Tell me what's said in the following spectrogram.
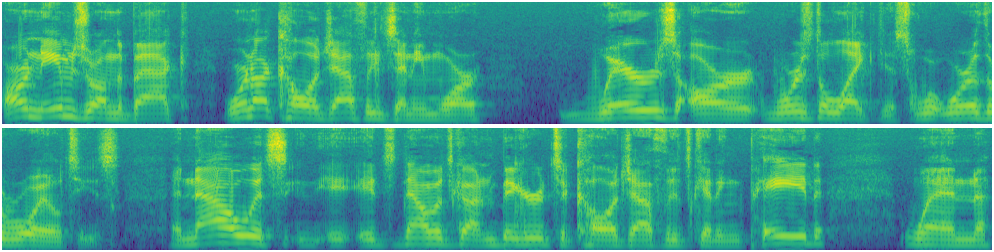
our names are on the back. We're not college athletes anymore where's our where's the likeness where, where, are the royalties and now it's it's now it's gotten bigger to college athletes getting paid when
